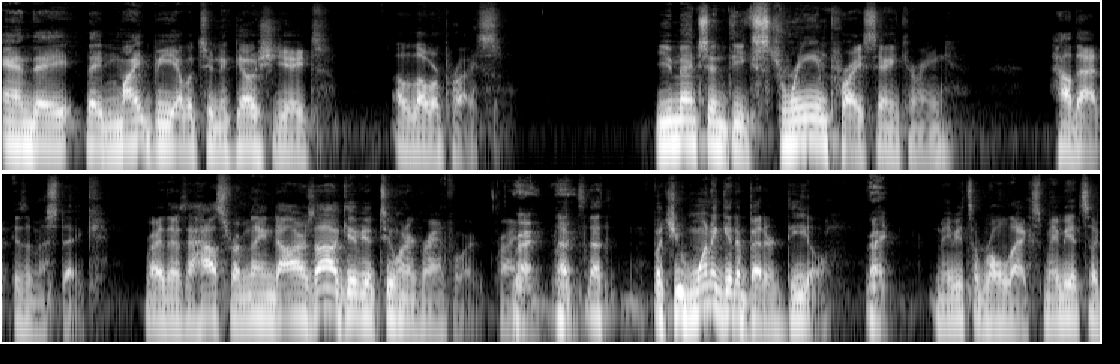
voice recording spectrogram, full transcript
And they they might be able to negotiate a lower price. You mentioned the extreme price anchoring, how that is a mistake, right? There's a house for a million dollars. I'll give you 200 grand for it, right? Right, That's that. But you want to get a better deal. Right. Maybe it's a Rolex. Maybe it's a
